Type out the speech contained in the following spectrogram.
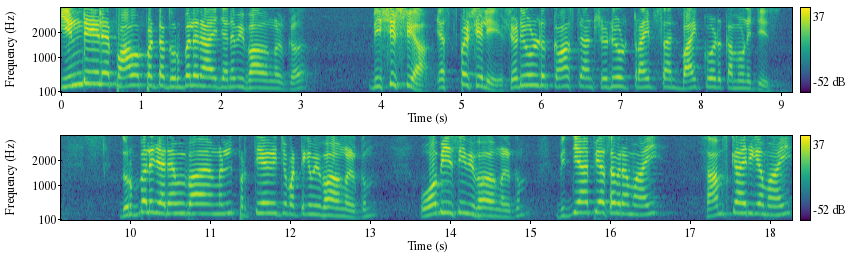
ഇന്ത്യയിലെ പാവപ്പെട്ട ദുർബലരായ ജനവിഭാഗങ്ങൾക്ക് വിശിഷ്യ especially scheduled caste and scheduled tribes and backward communities ദുർബല ജനവിഭാഗങ്ങളിൽ പ്രത്യേകിച്ച് പട്ടിക വിഭാഗങ്ങൾക്കും ഒ ബി സി വിഭാഗങ്ങൾക്കും വിദ്യാഭ്യാസപരമായി സാംസ്കാരികമായി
